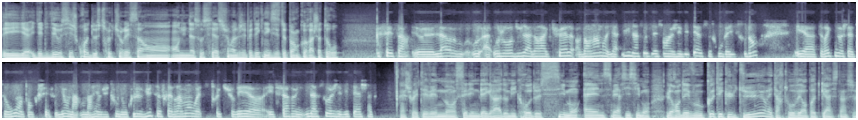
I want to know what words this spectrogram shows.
Et il y a, il y a l'idée aussi, je crois, de structurer ça en, en une association LGBT qui n'existe pas encore à Châteauroux. C'est ça. Euh, là au- au- aujourd'hui, à l'heure actuelle, dans l'Indre, il y a une association LGBT. Elle se trouve à Issoudun. Et euh, c'est vrai que nous à Châteauroux, en tant que chef-lieu, on a, on a rien du tout. Donc le but, ce serait vraiment ouais, de structurer euh, et de faire une, une asso LGBT à Châteauroux. Un chouette événement. Céline Bégrade au micro de Simon Hens. Merci Simon. Le rendez-vous côté culture est à retrouver en podcast. hein, ce-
